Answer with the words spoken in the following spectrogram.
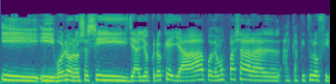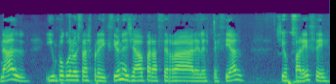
Y, y bueno, no sé si ya yo creo que ya podemos pasar al, al capítulo final y un poco nuestras predicciones ya para cerrar el especial, si os parece.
